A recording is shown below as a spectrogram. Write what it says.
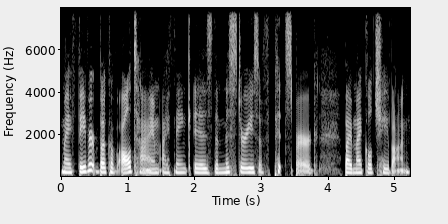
My favorite book of all time, I think, is The Mysteries of Pittsburgh by Michael Chabon.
